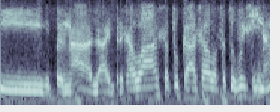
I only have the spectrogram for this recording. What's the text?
y pues nada, la empresa va hasta tu casa o hasta tu oficina,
